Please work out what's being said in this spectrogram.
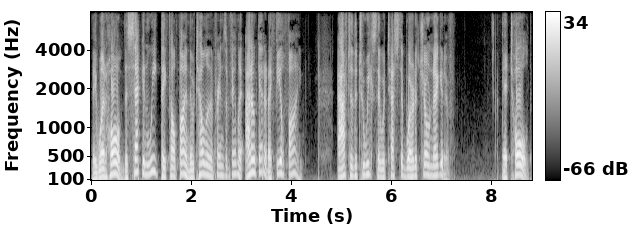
They went home. The second week, they felt fine. They were telling their friends and family, I don't get it. I feel fine. After the two weeks, they were tested. What did it show? Negative. They're told,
